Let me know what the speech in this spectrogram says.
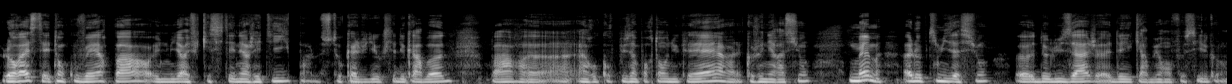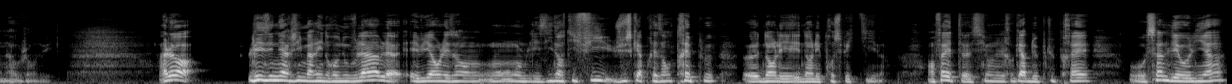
Le reste étant couvert par une meilleure efficacité énergétique, par le stockage du dioxyde de carbone, par euh, un recours plus important au nucléaire, à la cogénération, ou même à l'optimisation euh, de l'usage des carburants fossiles que l'on a aujourd'hui. Alors, les énergies marines renouvelables, eh bien, on les, on les identifie jusqu'à présent très peu euh, dans, les, dans les prospectives. En fait, si on les regarde de plus près, au sein de l'éolien,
